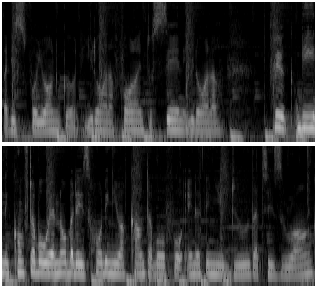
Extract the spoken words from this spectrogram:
But it's for your own good. You don't want to fall into sin. You don't want to feel being comfortable where nobody is holding you accountable for anything you do that is wrong.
